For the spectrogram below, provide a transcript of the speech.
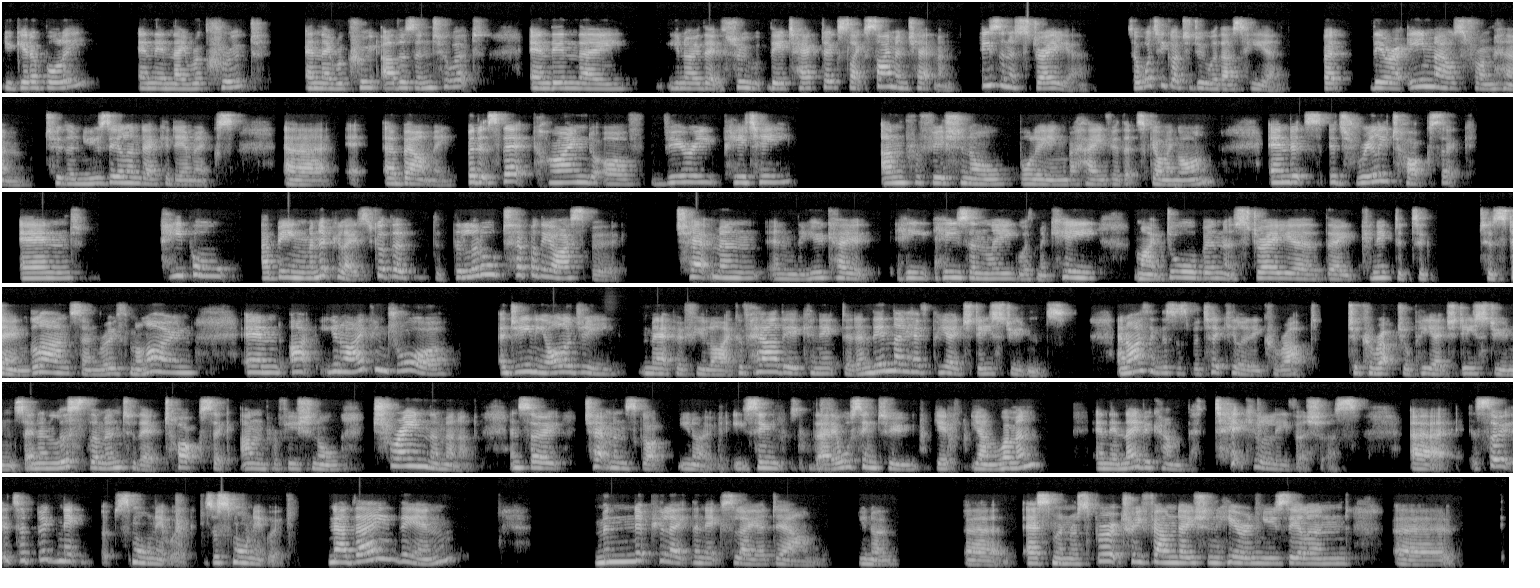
You get a bully, and then they recruit and they recruit others into it. And then they, you know, that through their tactics, like Simon Chapman, he's in Australia. So what's he got to do with us here? But there are emails from him to the New Zealand academics uh, about me. But it's that kind of very petty, unprofessional bullying behavior that's going on. And it's it's really toxic. And people are being manipulated. You've got the, the, the little tip of the iceberg. Chapman in the UK he he's in league with McKee, Mike Daube in, Australia. They connected to to Stan Glantz and Ruth Malone, and I, you know, I can draw a genealogy map, if you like, of how they're connected, and then they have PhD students, and I think this is particularly corrupt to corrupt your PhD students and enlist them into that toxic, unprofessional, train them in it. And so Chapman's got, you know, he seems they all seem to get young women, and then they become particularly vicious. Uh, so it's a big net, small network. It's a small network. Now they then manipulate the next layer down. You know, uh, Asthma and Respiratory Foundation here in New Zealand, uh,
